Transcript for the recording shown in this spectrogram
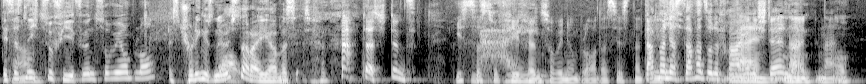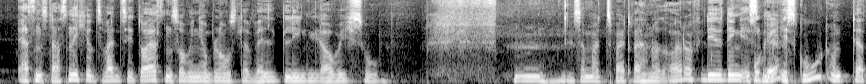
Ist das nicht zu viel für einen Sauvignon Blanc? Entschuldigung, ist ein Österreicher, aber es ist, das stimmt. Ist das zu viel für ein Sauvignon Blanc? Das ist natürlich. Darf man, das, darf man so eine Frage nein, nicht stellen? Nein, nein. Oh. erstens das nicht und zweitens die teuersten Sauvignon Blancs der Welt liegen, glaube ich, so. Hm, sagen wir 200, 300 Euro für diese Dinge ist, Okay. ist gut und der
